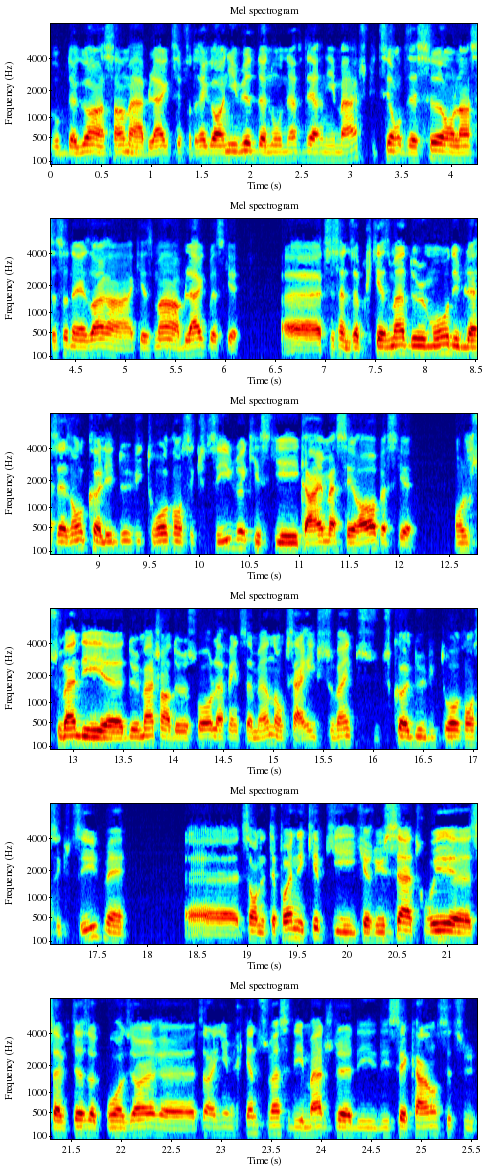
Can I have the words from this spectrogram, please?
groupe de gars ensemble à la blague, il faudrait gagner huit de nos neuf derniers matchs. Puis on disait ça, on lançait ça dans les airs en, quasiment en blague parce que ça nous a pris quasiment deux mois au début de la saison, coller deux victoires consécutives, là, ce qui est quand même assez rare parce que on joue souvent des deux matchs en deux soirs la fin de semaine, donc ça arrive souvent que tu, colles deux victoires consécutives, mais on n'était pas une équipe qui, qui réussit à trouver sa vitesse de croisière. dans la game américaine, souvent, c'est des matchs, de, des, séquences. Tu,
